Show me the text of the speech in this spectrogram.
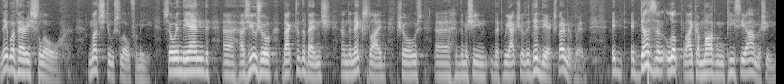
they were very slow much too slow for me. So in the end, uh, as usual, back to the bench, and the next slide shows uh, the machine that we actually did the experiment with. It, it doesn't look like a modern PCR machine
